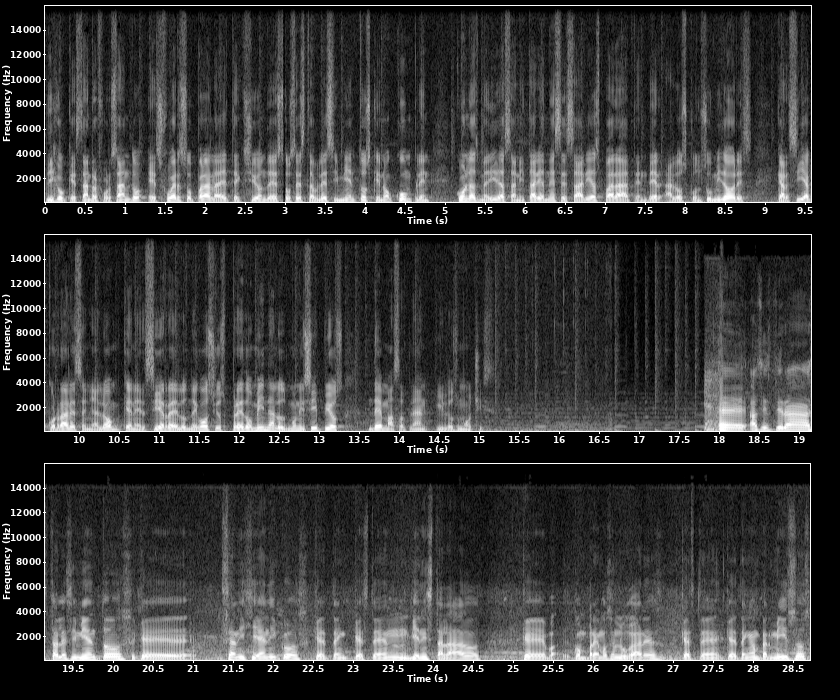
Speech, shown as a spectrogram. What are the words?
dijo que están reforzando esfuerzo para la detección de estos establecimientos que no cumplen con las medidas sanitarias necesarias para atender a los consumidores. García Corrales señaló que en el cierre de los negocios predominan los municipios de Mazatlán y Los Mochis. Eh, asistir a establecimientos que sean higiénicos, que, que estén bien instalados, que compremos en lugares que, estén, que tengan permisos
